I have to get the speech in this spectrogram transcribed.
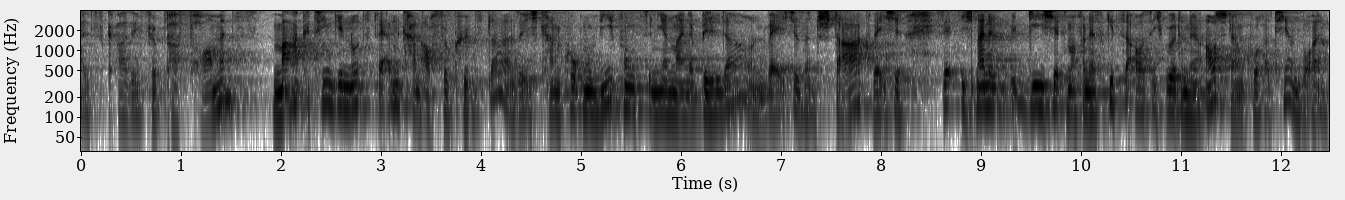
als quasi für Performance-Marketing genutzt werden kann, auch für Künstler. Also ich kann gucken, wie funktionieren meine Bilder und welche sind stark, welche. Ich meine, gehe ich jetzt mal von der Skizze aus, ich würde eine Ausstellung kuratieren wollen.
